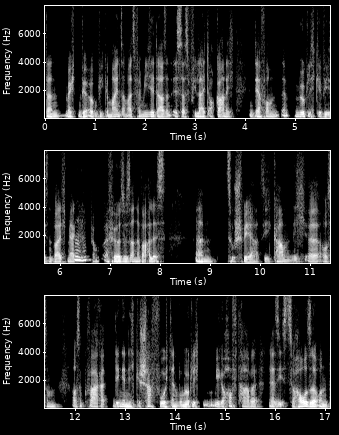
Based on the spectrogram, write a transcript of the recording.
dann möchten wir irgendwie gemeinsam als Familie da sind, ist das vielleicht auch gar nicht in der Form äh, möglich gewesen, weil ich merke, mhm. für, für, Susanne war alles ähm, zu schwer. Sie kam nicht äh, aus, dem, aus dem Quark, hat Dinge nicht geschafft, wo ich dann womöglich mir gehofft habe, na, sie ist zu Hause und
